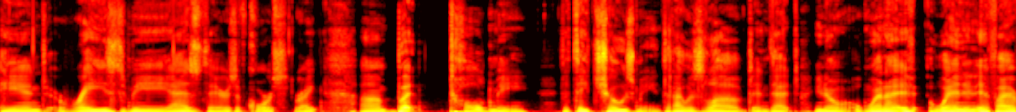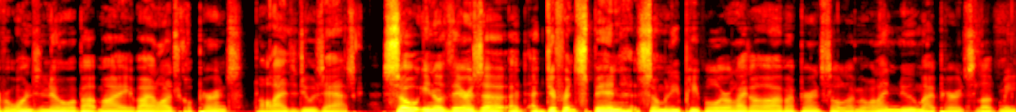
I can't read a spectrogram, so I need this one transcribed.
and raised me as theirs, of course, right? Um, but told me that they chose me, that I was loved, and that you know when I when and if I ever wanted to know about my biological parents, all I had to do was ask. So you know, there's a, a, a different spin. So many people are like, "Oh, my parents don't love me." Well, I knew my parents loved me,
